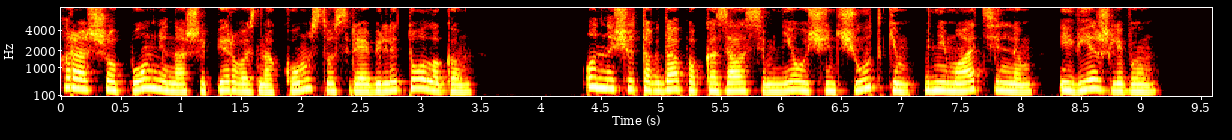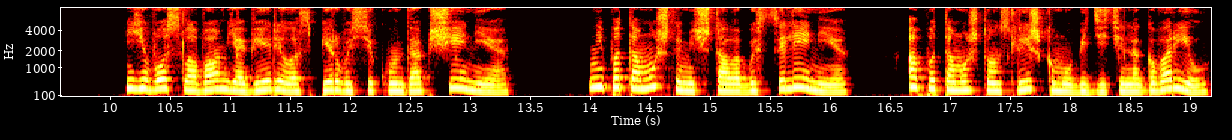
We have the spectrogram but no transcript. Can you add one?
Хорошо помню наше первое знакомство с реабилитологом. Он еще тогда показался мне очень чутким, внимательным и вежливым. Его словам я верила с первой секунды общения. Не потому, что мечтала об исцелении, а потому, что он слишком убедительно говорил.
